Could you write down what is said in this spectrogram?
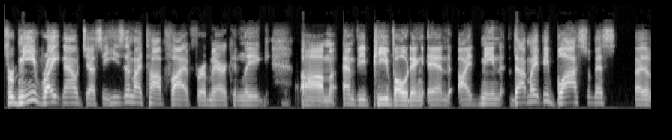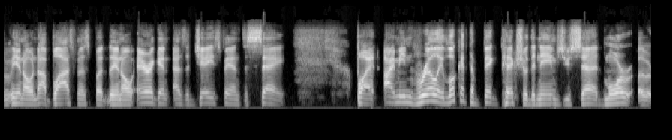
for me right now, Jesse, he's in my top five for American League um, MVP voting, and I mean that might be blasphemous. Uh, you know, not blasphemous, but you know, arrogant as a Jays fan to say. But I mean, really, look at the big picture. The names you said, more uh,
